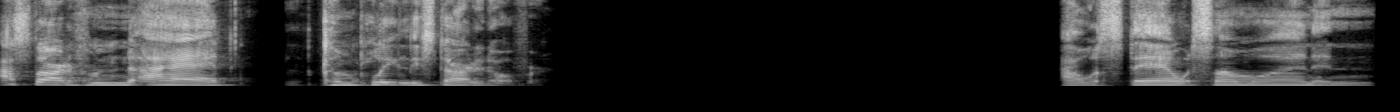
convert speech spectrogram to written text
I started from I had completely started over. I was staying with someone and,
